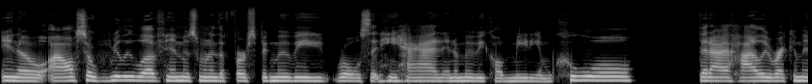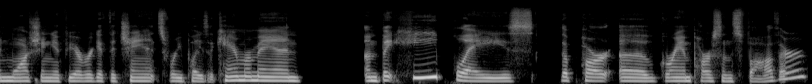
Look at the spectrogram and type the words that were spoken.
You know, I also really love him as one of the first big movie roles that he had in a movie called Medium Cool that I highly recommend watching if you ever get the chance where he plays a cameraman. Um, but he plays the part of Gram Parsons' father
